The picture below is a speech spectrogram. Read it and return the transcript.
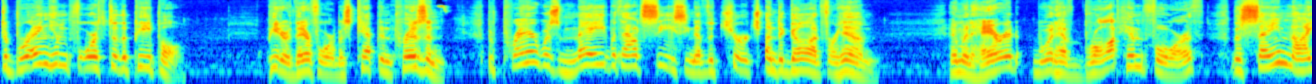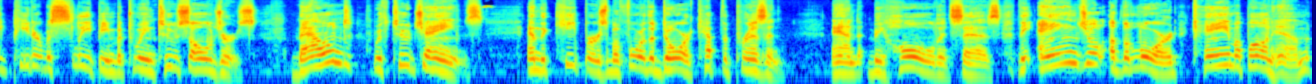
to bring him forth to the people. Peter therefore was kept in prison but prayer was made without ceasing of the church unto God for him. And when Herod would have brought him forth, the same night Peter was sleeping between two soldiers, bound with two chains, and the keepers before the door kept the prison. And behold, it says, the angel of the Lord came upon him,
